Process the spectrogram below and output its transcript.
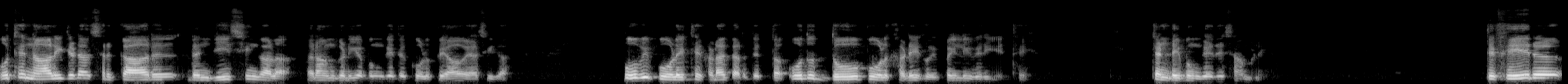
ਉੱਥੇ ਨਾਲ ਹੀ ਜਿਹੜਾ ਸਰਕਾਰ ਰਣਜੀਤ ਸਿੰਘ ਵਾਲਾ ਰਾਮਗੜੀਆ ਬੰਗੇ ਦੇ ਕੋਲ ਪਿਆ ਹੋਇਆ ਸੀਗਾ, ਉਹ ਵੀ ਪੋਲ ਇੱਥੇ ਖੜਾ ਕਰ ਦਿੱਤਾ। ਉਦੋਂ ਦੋ ਪੋਲ ਖੜੇ ਹੋਏ ਪਹਿਲੀ ਵਾਰੀ ਇੱਥੇ। ਝੰਡੇ ਬੰਗੇ ਦੇ ਸਾਹਮਣੇ। ਤੇ ਫਿਰ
